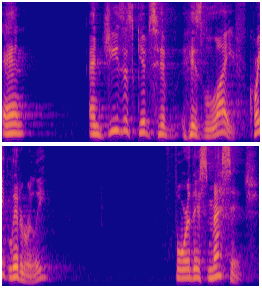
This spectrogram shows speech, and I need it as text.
And, and Jesus gives his, his life, quite literally, for this message.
